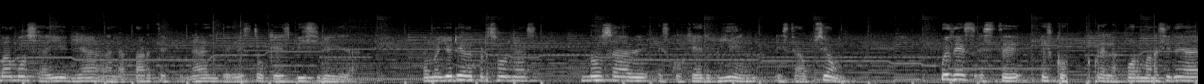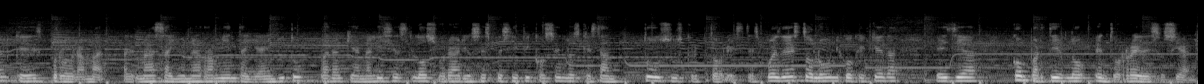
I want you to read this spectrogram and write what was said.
vamos a ir ya a la parte final de esto que es visibilidad. La mayoría de personas no sabe escoger bien esta opción. Puedes este, escoger la forma más ideal que es programar. Además hay una herramienta ya en YouTube para que analices los horarios específicos en los que están tus suscriptores. Después de esto lo único que queda es ya compartirlo en tus redes sociales.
